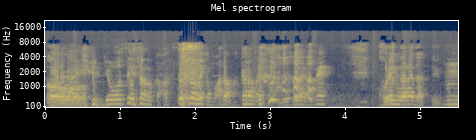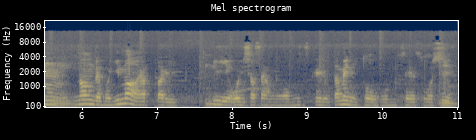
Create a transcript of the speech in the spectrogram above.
それが良性なのか悪性なのかまだわからないっていうぐらいのね。これからだっていうこうと、ん。なのでもう今はやっぱりうんいいお医者さんを見つけるために東本清掃し、うん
